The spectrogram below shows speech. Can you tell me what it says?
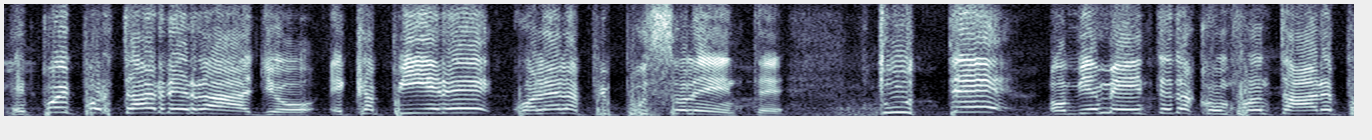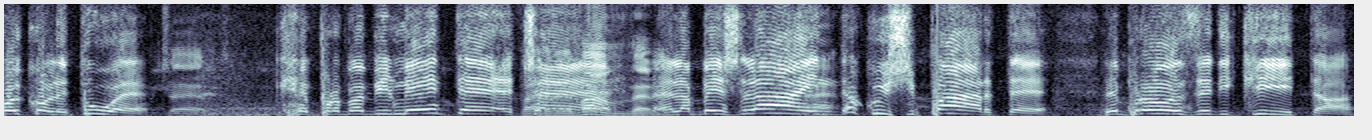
e poi portarle in radio e capire qual è la più puzzolente. Tutte ovviamente da confrontare poi con le tue. Che probabilmente cioè, è la baseline Eh. da cui si parte, le bronze di Kita.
